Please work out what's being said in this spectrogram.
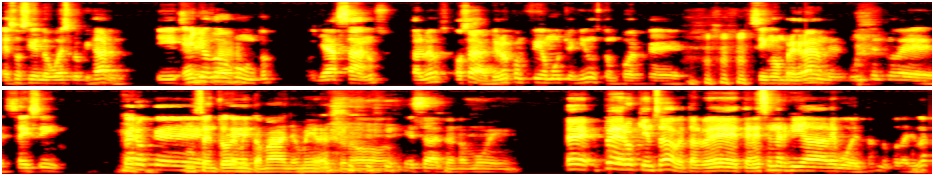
Eso siendo Westbrook y Harden. Y ellos dos juntos, ya sanos, tal vez, o sea, yo no confío mucho en Houston porque sin hombre grande, un centro de 6'5, pero que... Un centro de eh, mi tamaño, mira, eso no, Exacto. eso no muy... Eh, pero quién sabe, tal vez tener esa energía de vuelta nos puede ayudar.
